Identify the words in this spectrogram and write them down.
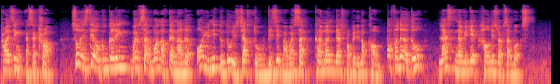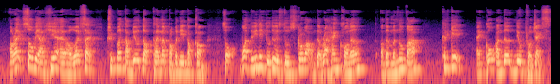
pricing, etc. So instead of Googling website one after another, all you need to do is just to visit my website, clement-property.com. Without further ado, let's navigate how this website works. Alright, so we are here at our website, www.clement-property.com. So what do you need to do is to scroll up on the right hand corner on the menu bar, click it and go under new projects.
